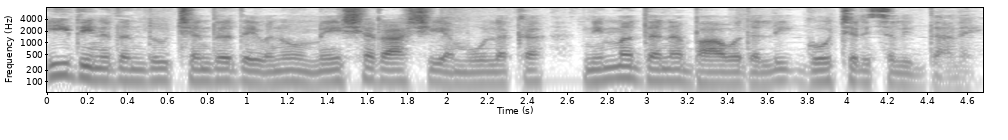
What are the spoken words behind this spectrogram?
ಈ ದಿನದಂದು ಚಂದ್ರದೇವನು ಮೇಷರಾಶಿಯ ಮೂಲಕ ನಿಮ್ಮ ಧನ ಭಾವದಲ್ಲಿ ಗೋಚರಿಸಲಿದ್ದಾನೆ.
